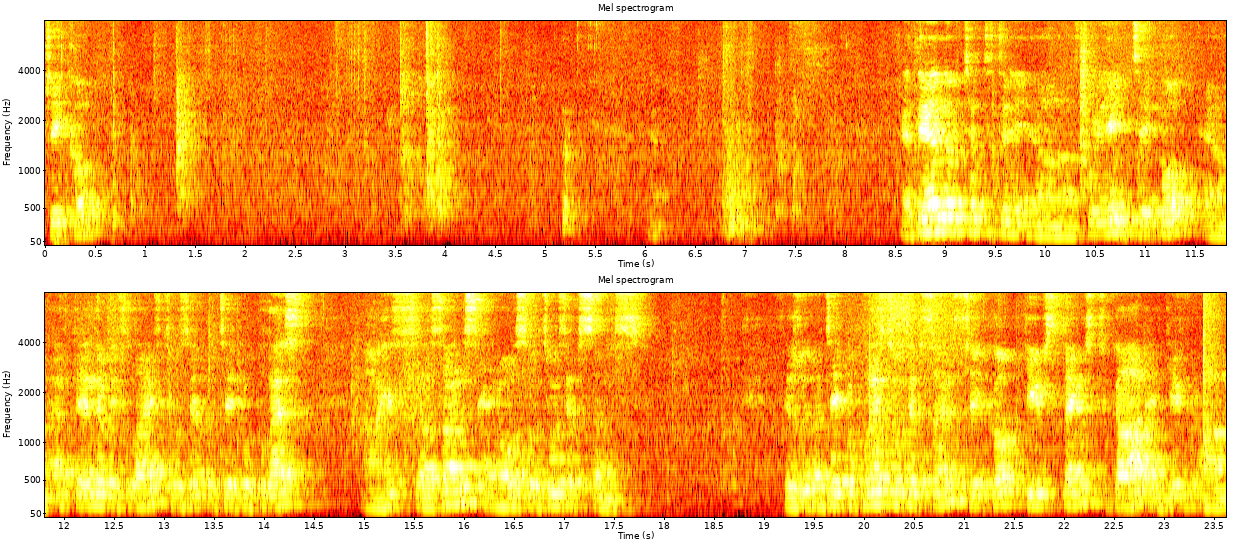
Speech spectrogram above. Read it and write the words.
Jacob. At the end of chapter 20, uh, 48, Jacob, at the end of his life, Joseph, Jacob blessed his sons and also Joseph's sons. Jacob blessed Joseph's sons. Jacob gives thanks to God and give uh,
